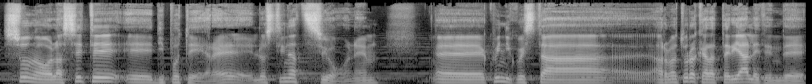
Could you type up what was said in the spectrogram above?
sono la sete eh, di potere, l'ostinazione, eh, quindi questa armatura caratteriale tende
